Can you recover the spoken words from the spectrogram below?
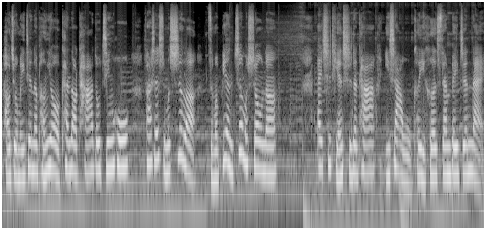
好久没见的朋友看到她都惊呼：发生什么事了？怎么变这么瘦呢？爱吃甜食的她，一下午可以喝三杯珍奶，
